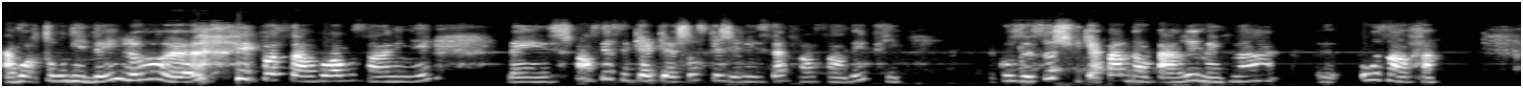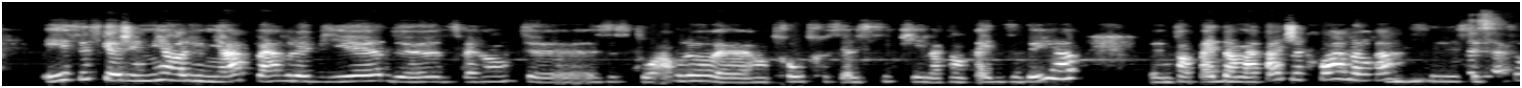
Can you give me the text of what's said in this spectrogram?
avoir trop d'idées là, et pas savoir où s'enligner ben, je pense que c'est quelque chose que j'ai réussi à transcender. Puis, à cause de ça, je suis capable d'en parler maintenant euh, aux enfants. Et c'est ce que j'ai mis en lumière par le biais de différentes euh, histoires, là, euh, entre autres celle-ci qui est la tempête d'idées. Hein. Une tempête dans ma tête, je crois, Laura. Mm-hmm. C'est ça.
